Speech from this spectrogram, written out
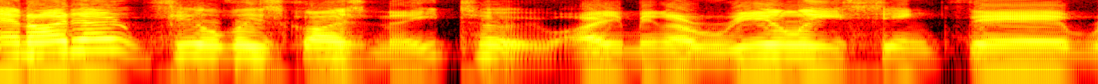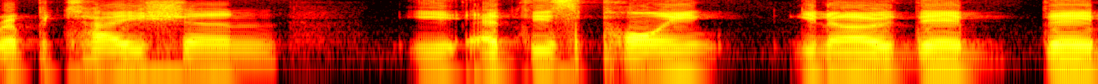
and I don't feel these guys need to. I mean, I really think their reputation at this point you know, they're they're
